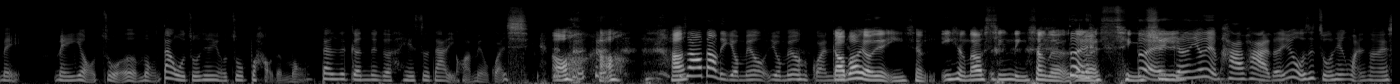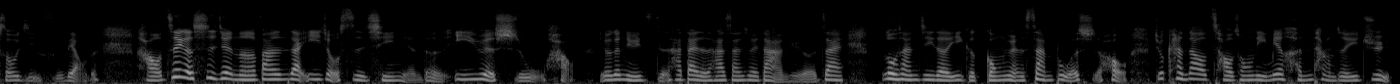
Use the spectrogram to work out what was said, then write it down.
没。没有做噩梦，但我昨天有做不好的梦，但是跟那个黑色大礼花没有关系。哦，好，不知道到底有没有有没有关系？搞不好有点影响，影响到心灵上的 那个情绪，可能有点怕怕的。因为我是昨天晚上在收集资料的。好，这个事件呢，发生在一九四七年的一月十五号，有一个女子，她带着她三岁大的女儿在洛杉矶的一个公园散步的时候，就看到草丛里面横躺着一具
